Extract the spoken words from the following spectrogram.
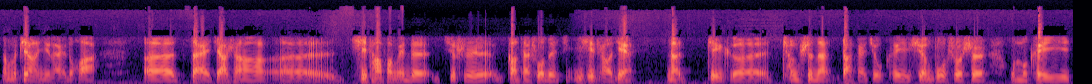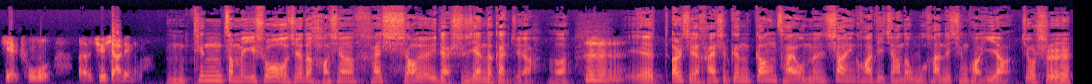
那么这样一来的话，呃，再加上呃其他方面的，就是刚才说的一些条件。那这个城市呢，大概就可以宣布说是我们可以解除呃居家令了。嗯，听这么一说，我觉得好像还少有一点时间的感觉啊啊。嗯。呃，而且还是跟刚才我们上一个话题讲的武汉的情况一样，就是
